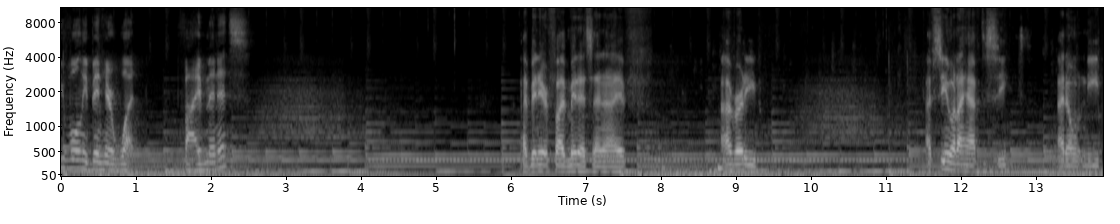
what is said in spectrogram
You've only been here, what, five minutes? I've been here five minutes and I've I've already I've seen what I have to see. I don't need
